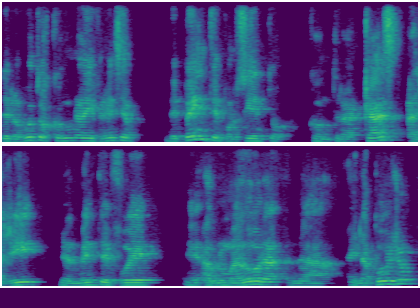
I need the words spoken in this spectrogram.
de los votos con una diferencia de 20% contra Kass, allí realmente fue eh, abrumadora la, el apoyo,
